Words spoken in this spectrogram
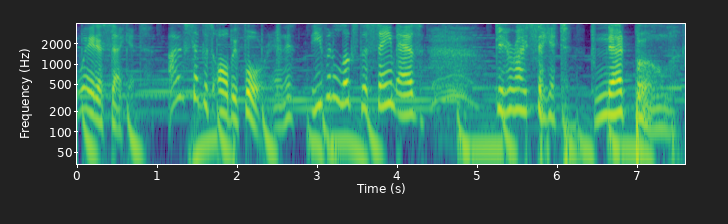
Wait a second. I've said this all before, and it even looks the same as... Dare I say it? NetBoom.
